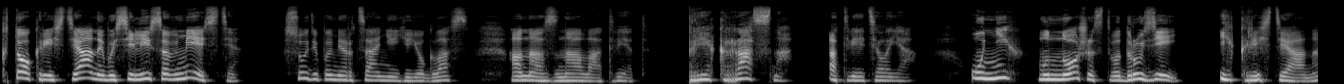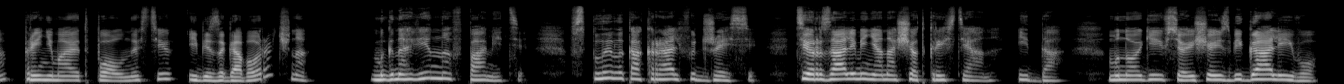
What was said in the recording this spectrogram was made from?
кто Кристиан и Василиса вместе? Судя по мерцанию ее глаз, она знала ответ. «Прекрасно!» — ответила я. «У них множество друзей, и Кристиана принимают полностью и безоговорочно». Мгновенно в памяти всплыло, как Ральф и Джесси терзали меня насчет Кристиана. И да, многие все еще избегали его,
